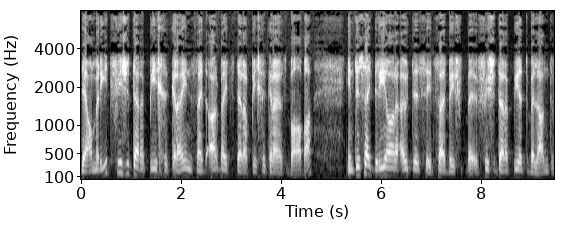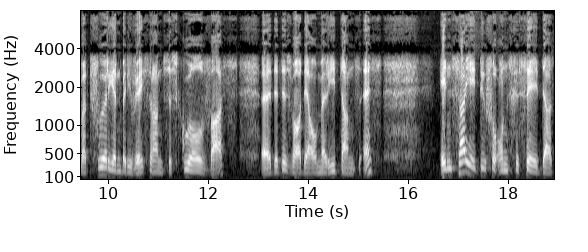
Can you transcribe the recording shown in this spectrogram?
Die Almeriet fisioterapie gekry en sy het arbeidsterapie gekry as baba. En toe sy 3 jaar oud is, het sy by fisioterapeut beland wat voorheen by die Wesrandse skool was. Uh, dit is waar Del Maritans is. En sy het toe vir ons gesê dat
